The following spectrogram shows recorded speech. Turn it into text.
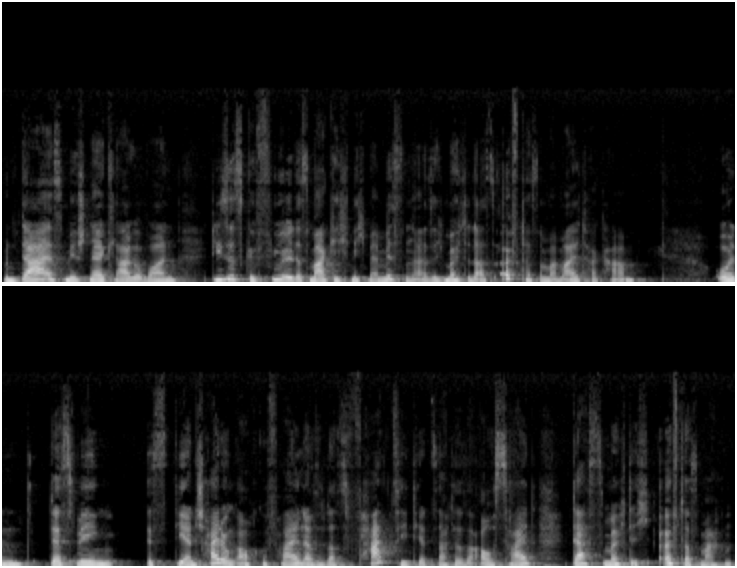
Und da ist mir schnell klar geworden, dieses Gefühl, das mag ich nicht mehr missen. Also ich möchte das öfters in meinem Alltag haben. Und deswegen ist die Entscheidung auch gefallen, also das Fazit jetzt nach dieser Auszeit, das möchte ich öfters machen.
